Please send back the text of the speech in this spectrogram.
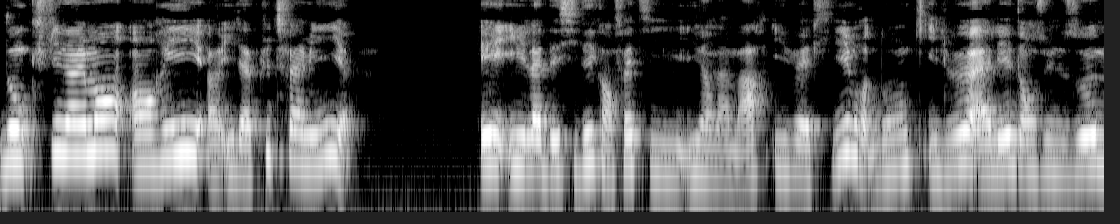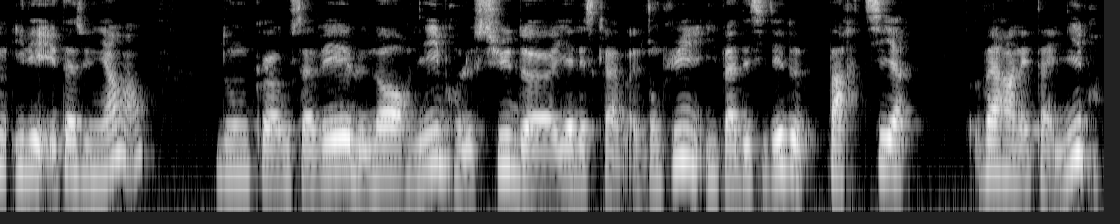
Donc finalement, Henri, euh, il a plus de famille, et il a décidé qu'en fait, il, en a marre, il veut être libre, donc il veut aller dans une zone, il est états-unien, hein. donc euh, vous savez, le nord libre, le sud, euh, il y a l'esclavage. Donc lui, il va décider de partir vers un état libre,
